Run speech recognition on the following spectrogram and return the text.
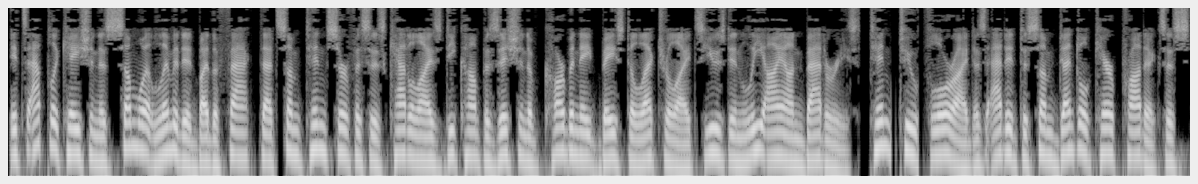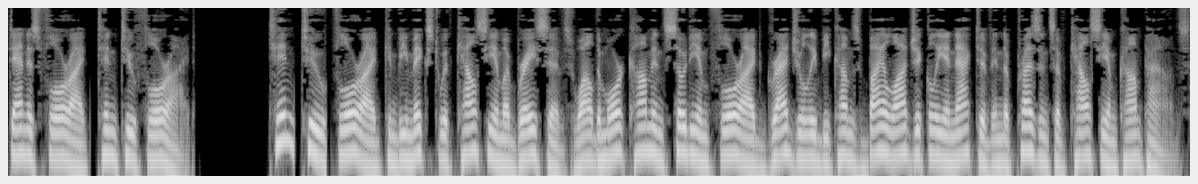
Its application is somewhat limited by the fact that some tin surfaces catalyze decomposition of carbonate-based electrolytes used in Li-ion batteries. Tin fluoride is added to some dental care products as stannous fluoride, tin fluoride. Tin fluoride can be mixed with calcium abrasives while the more common sodium fluoride gradually becomes biologically inactive in the presence of calcium compounds.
